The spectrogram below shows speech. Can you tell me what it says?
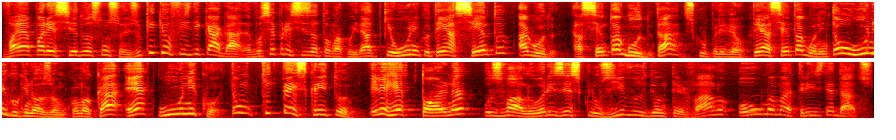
vai aparecer duas funções. O que, que eu fiz de cagada? Você precisa tomar cuidado porque o único tem acento agudo. Acento agudo, tá? Desculpa, Livião. Tem acento agudo. Então o único que nós vamos colocar é único. Então o que está escrito? Ele retorna os valores exclusivos de um intervalo ou uma matriz de dados.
